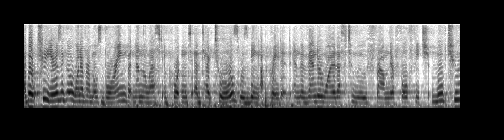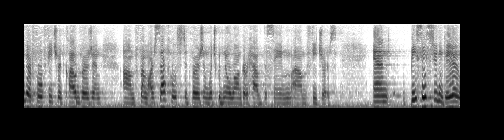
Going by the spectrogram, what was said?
About two years ago, one of our most boring but nonetheless important EdTech tools was being upgraded, and the vendor wanted us to move from their full feature, move to their full-featured cloud version um, from our self-hosted version, which would no longer have the same um, features. And BC student data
